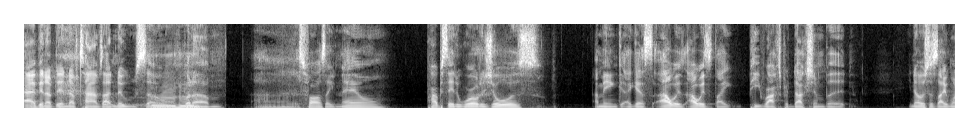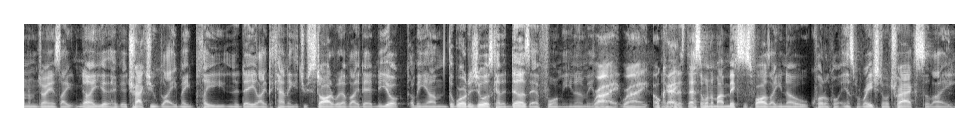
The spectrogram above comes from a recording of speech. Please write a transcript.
I've been up there enough times. I knew. So, Mhm. but um, uh, as far as like now, probably say the world is yours. I mean, I guess I always I always like Pete Rock's production, but you know, it's just like one of them joints like you know you have the tracks you like maybe play in the day like to kind of get you started, whatever like that. New York, I mean, um, the world is yours kind of does that for me. You know what I mean? Right, right. Like, Okay. that's, that's one of my mixes as far as like you know, quote unquote, inspirational tracks to like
